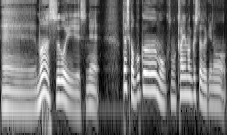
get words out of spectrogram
えー、まあすごいですね。確か僕もその開幕した時の、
